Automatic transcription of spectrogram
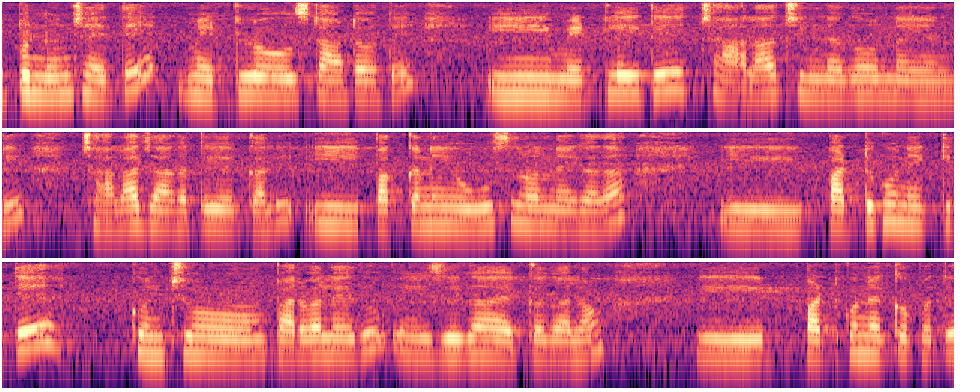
ఇప్పటి నుంచి అయితే మెట్లు స్టార్ట్ అవుతాయి. ఈ మెట్లు అయితే చాలా చిన్నగా ఉన్నాయండి. చాలా జాగ్రత్తగా ఎక్కాలి. ఈ పక్కన ఈ ఊసలు ఉన్నాయి కదా ఈ పట్టుకొని ఎక్కితే కొంచెం పర్వాలేదు ఈజీగా ఎక్కగలం. ఈ పట్టుకొని ఎక్కకపోతే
